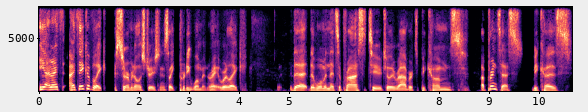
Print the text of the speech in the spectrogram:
Yeah and i th- i think of like sermon illustrations like pretty woman right? Where like the the woman that's a prostitute julia roberts becomes a princess because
